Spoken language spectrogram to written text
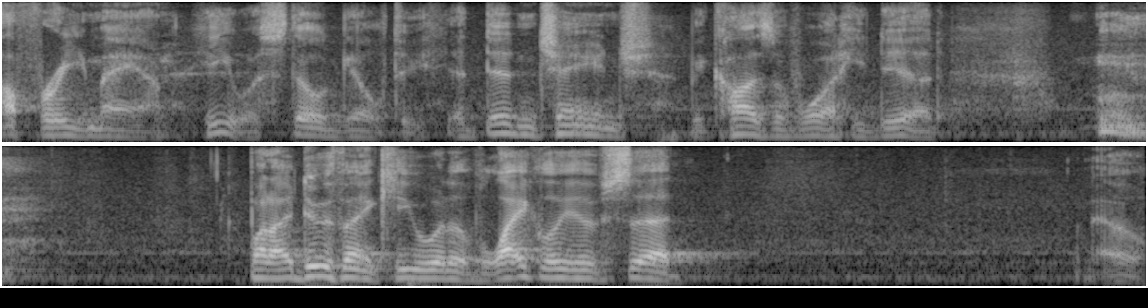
a free man. He was still guilty. It didn't change because of what he did. but I do think he would have likely have said, "No,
